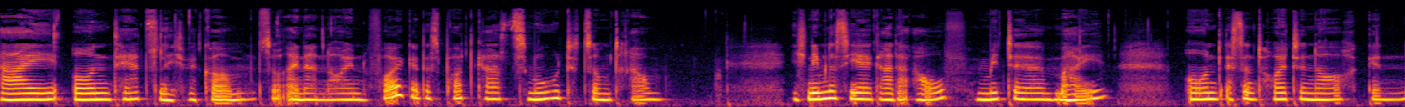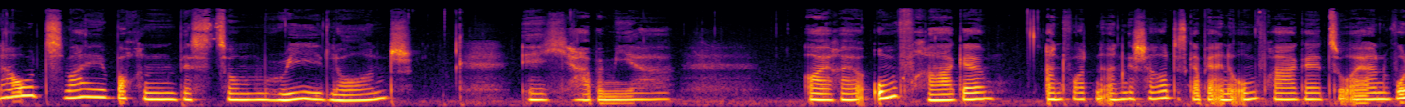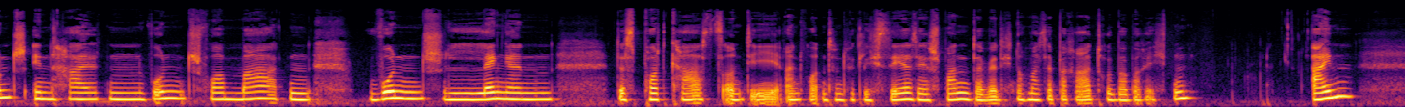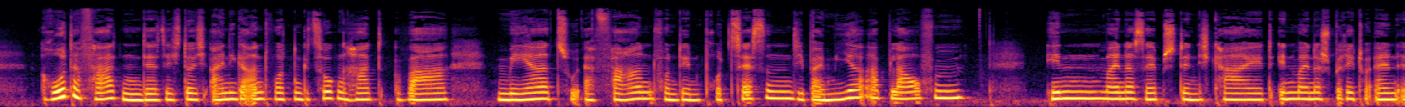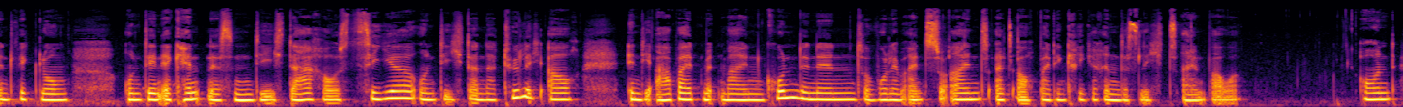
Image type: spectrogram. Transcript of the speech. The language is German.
Hi und herzlich willkommen zu einer neuen Folge des Podcasts Mut zum Traum. Ich nehme das hier gerade auf, Mitte Mai, und es sind heute noch genau zwei Wochen bis zum Relaunch. Ich habe mir eure Umfrage Antworten angeschaut. Es gab ja eine Umfrage zu euren Wunschinhalten, Wunschformaten, Wunschlängen des Podcasts und die Antworten sind wirklich sehr, sehr spannend. Da werde ich nochmal separat drüber berichten. Ein roter Faden, der sich durch einige Antworten gezogen hat, war mehr zu erfahren von den Prozessen, die bei mir ablaufen, in meiner Selbstständigkeit, in meiner spirituellen Entwicklung und den Erkenntnissen, die ich daraus ziehe und die ich dann natürlich auch in die Arbeit mit meinen Kundinnen, sowohl im 1 zu 1 als auch bei den Kriegerinnen des Lichts einbaue. Und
